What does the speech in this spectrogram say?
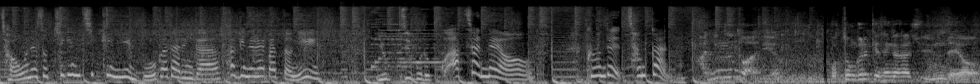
저온에서 튀긴 치킨이 뭐가 다른가 확인을 해봤더니 육즙으로 꽉 찼네요. 그런데 잠깐 안 익는 거 아니에요? 보통 그렇게 생각할 수 있는데요.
